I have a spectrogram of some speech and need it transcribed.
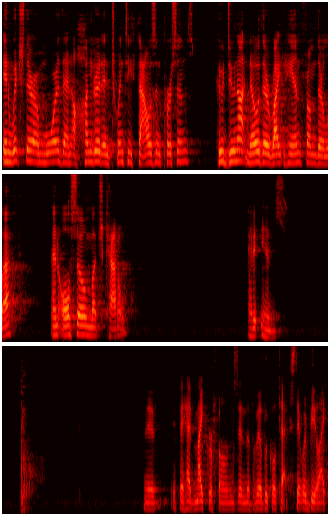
in which there are more than 120,000 persons who do not know their right hand from their left, and also much cattle? And it ends if they had microphones in the biblical text, it would be like,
